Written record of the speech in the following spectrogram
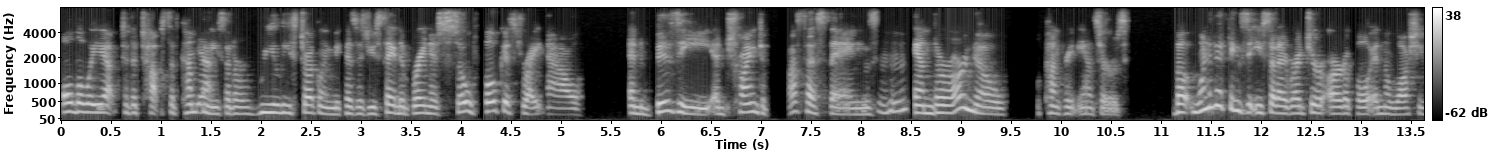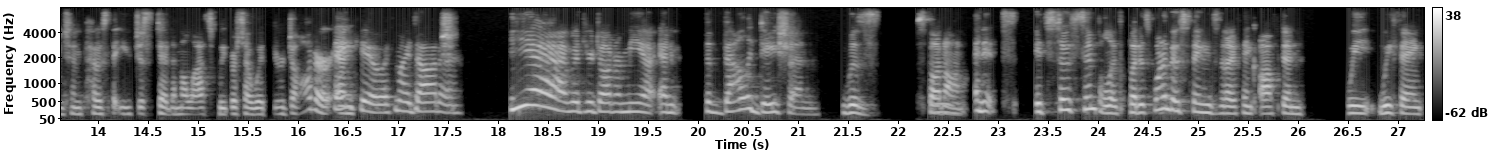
all the way up to the tops of companies yeah. that are really struggling because, as you say, the brain is so focused right now and busy and trying to process things, mm-hmm. and there are no concrete answers. But one of the things that you said, I read your article in the Washington Post that you just did in the last week or so with your daughter. Thank and, you, with my daughter. Yeah, with your daughter Mia, and the validation was spot mm. on. And it's it's so simple. It's but it's one of those things that I think often we we think,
